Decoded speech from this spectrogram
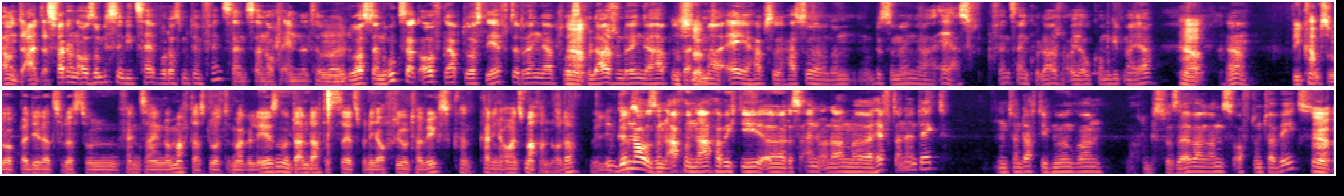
Ja, und da, das war dann auch so ein bisschen die Zeit, wo das mit den Fansigns dann auch endete. Mhm. Weil du hast deinen Rucksack aufgehabt, du hast die Hefte drin gehabt, du hast Ja. Collagen drin gehabt. Und Das dann stimmt. immer, ey, hast du, hast du, dann bist du Menge, ey, hast du Fansign, Collagen? Oh ja, komm, gib mal her. ja. Ja, Wie kamst du überhaupt bei dir dazu, dass du ein Fansign gemacht hast? Du hast immer gelesen und dann dachtest du, jetzt bin ich auch viel unterwegs, kann, kann ich auch eins machen, oder? Genau, so nach und nach habe ich die, äh, das ein oder andere Heft dann entdeckt. Und dann dachte ich mir irgendwann, ach, du bist doch selber ganz oft unterwegs. Ja.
